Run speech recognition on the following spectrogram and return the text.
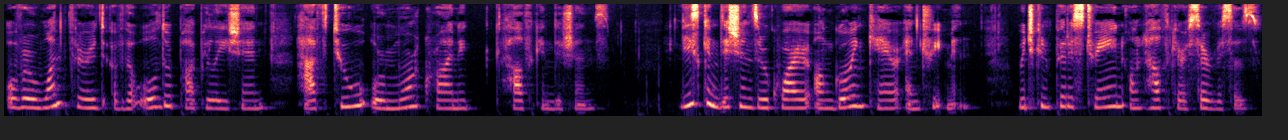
over one third of the older population have two or more chronic health conditions. These conditions require ongoing care and treatment, which can put a strain on healthcare services.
